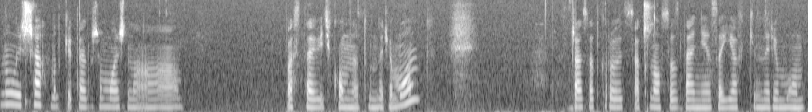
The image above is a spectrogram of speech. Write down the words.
Ну, из шахматки также можно поставить комнату на ремонт. Сразу откроется окно создания заявки на ремонт.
